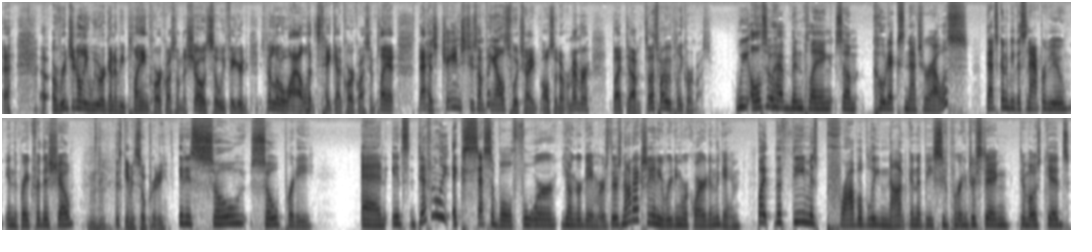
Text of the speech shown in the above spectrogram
uh, originally, we were going to be playing Cora Quest on the show, so we figured it's been a little while. Let's take out Cora Quest and play it. That has changed to something else, which I also don't remember. But um, so that's why we play Cora Quest. We also have been playing some Codex Naturalis. That's going to be the snap review in the break for this show. This game is so pretty. It is so, so pretty. And it's definitely accessible for younger gamers. There's not actually any reading required in the game, but the theme is probably not going to be super interesting to most kids.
